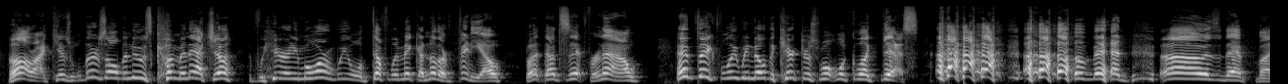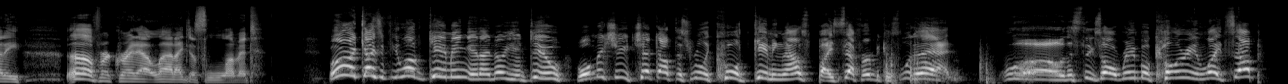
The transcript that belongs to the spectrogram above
All right, kids, well, there's all the news coming at you. If we hear any more, we will definitely make another video, but that's it for now. And thankfully, we know the characters won't look like this. oh, man. Oh, isn't that funny? Oh, for crying out loud, I just love it. But all right, guys, if you love gaming, and I know you do, well, make sure you check out this really cool gaming mouse by Zephyr, because look at that. Whoa, this thing's all rainbow coloring and lights up.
